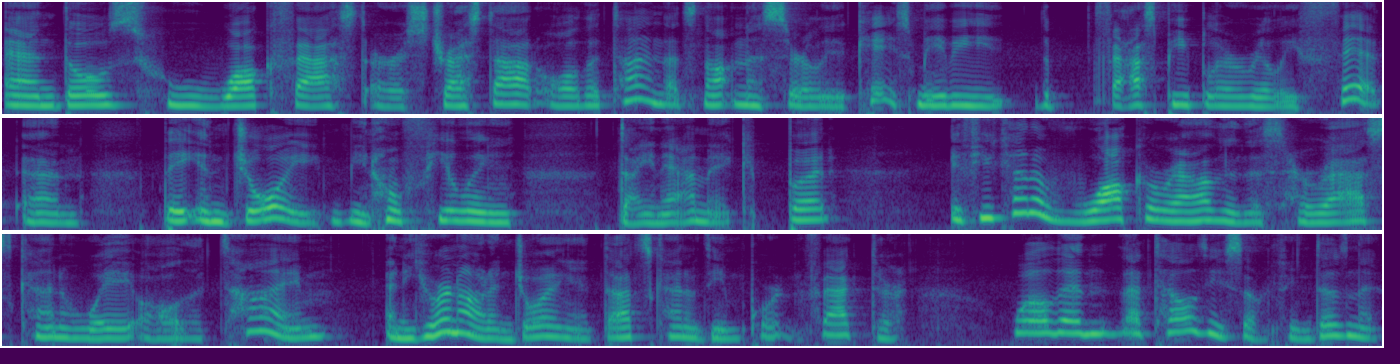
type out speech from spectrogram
and those who walk fast are stressed out all the time. That's not necessarily the case. Maybe the fast people are really fit and they enjoy, you know, feeling dynamic. But if you kind of walk around in this harassed kind of way all the time and you're not enjoying it, that's kind of the important factor. Well, then that tells you something, doesn't it?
